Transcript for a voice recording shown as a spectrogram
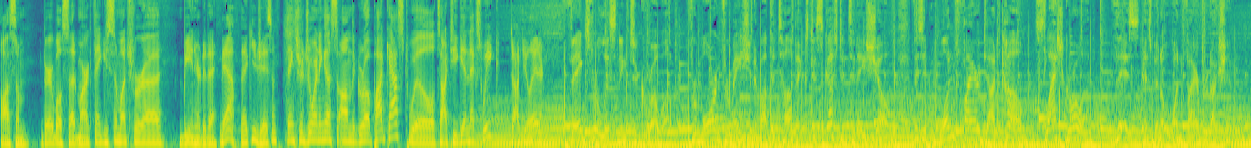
Awesome. Very well said, Mark. Thank you so much for uh, being here today. Yeah. Thank you, Jason. Thanks for joining us on the Grow Up Podcast. We'll talk to you again next week. Talk to you later. Thanks for listening to Grow Up. For more information about the topics discussed in today's show, visit onefire.com slash grow up. This has been a One Fire production.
